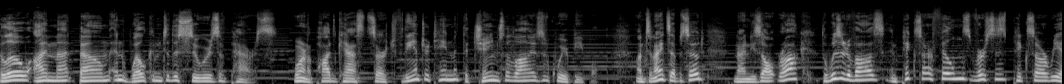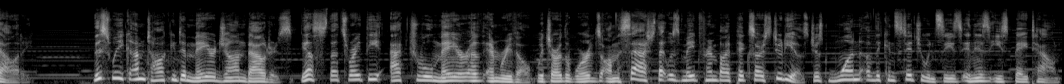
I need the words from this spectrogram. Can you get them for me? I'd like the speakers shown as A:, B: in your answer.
A: Hello, I'm Matt Baum, and welcome to the Sewers of Paris. We're on a podcast search for the entertainment that changed the lives of queer people. On tonight's episode, 90s alt rock, The Wizard of Oz, and Pixar films versus Pixar reality. This week, I'm talking to Mayor John Bauters. Yes, that's right, the actual mayor of Emeryville, which are the words on the sash that was made for him by Pixar Studios, just one of the constituencies in his East Bay town.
